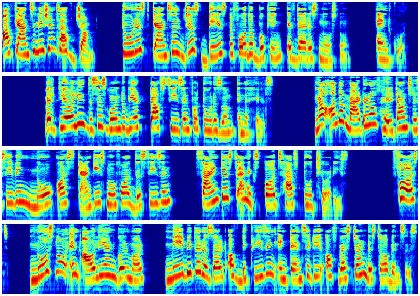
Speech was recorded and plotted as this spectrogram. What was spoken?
Our cancellations have jumped. Tourists cancel just days before the booking if there is no snow. End quote. Well, clearly, this is going to be a tough season for tourism in the hills. Now, on the matter of hill towns receiving no or scanty snowfall this season, scientists and experts have two theories. First, no snow in Auli and Gulmarg may be the result of decreasing intensity of western disturbances,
